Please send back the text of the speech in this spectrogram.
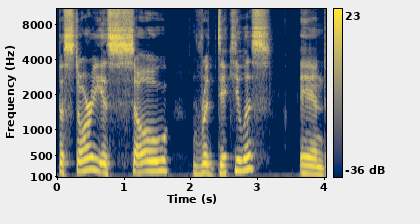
the story is so ridiculous and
